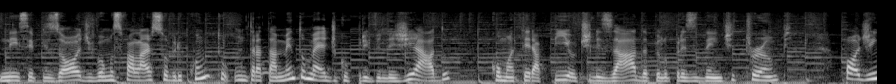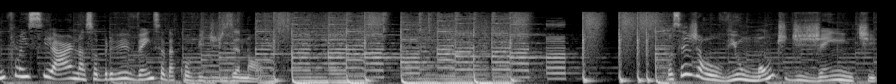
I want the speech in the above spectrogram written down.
Nesse episódio, vamos falar sobre o quanto um tratamento médico privilegiado, como a terapia utilizada pelo presidente Trump, pode influenciar na sobrevivência da Covid-19. Você já ouviu um monte de gente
